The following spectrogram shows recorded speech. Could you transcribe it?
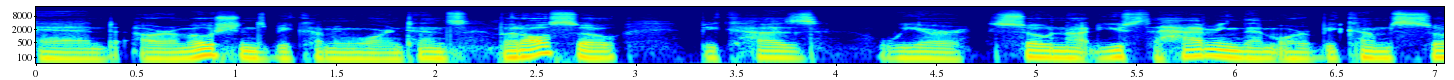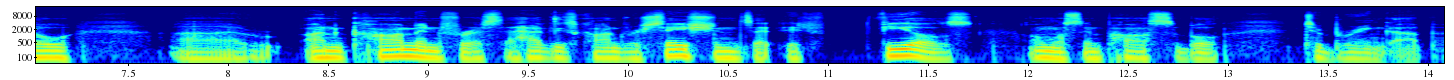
and our emotions becoming more intense, but also because we are so not used to having them or it becomes so uh, uncommon for us to have these conversations that it feels almost impossible to bring up.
